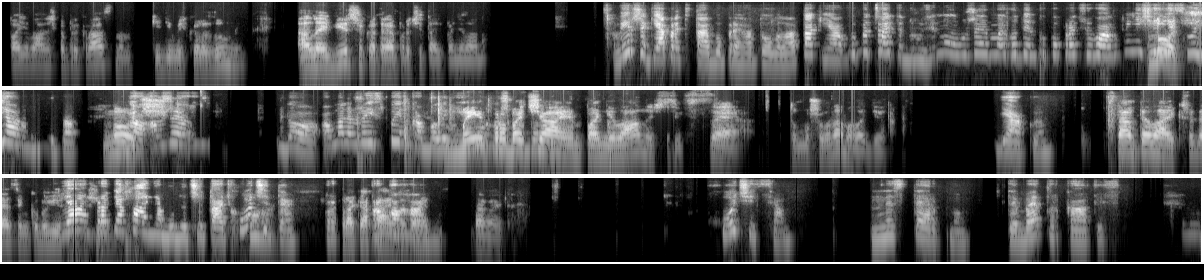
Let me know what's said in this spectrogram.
пані Ланочка прекрасна, дівчинка розумний. Але віршика треба прочитати, пані Лана. Віршик я прочитаю, бо приготувала. А так я, вибачайте, друзі, ну вже ми годинку попрацювали. Мені ще є своя робота. Ноч. Да, а вже да, а в мене вже і спинка болить. і Ми болить. пробачаємо пані Ланочці все, тому що вона молодець. Дякую. Ставте лайк, швидесенько, бо віршик Я вам пішов. про кохання буду читати. Хочете? Про Про кохання. Давайте. кохання. давайте. Хочеться нестерпно тебе торкатись.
